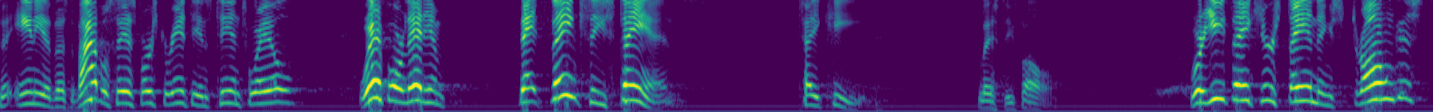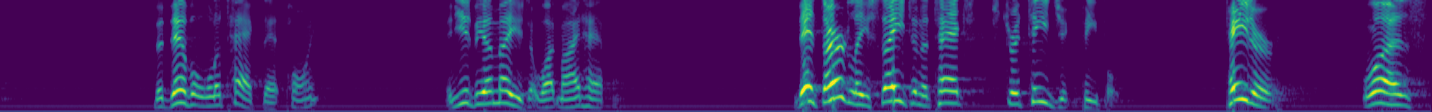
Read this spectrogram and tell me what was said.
to any of us. The Bible says, 1 Corinthians 10 12, Wherefore let him that thinks he stands take heed lest he fall. Where you think you're standing strongest, the devil will attack that point, and you'd be amazed at what might happen. Then, thirdly, Satan attacks strategic people. Peter was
